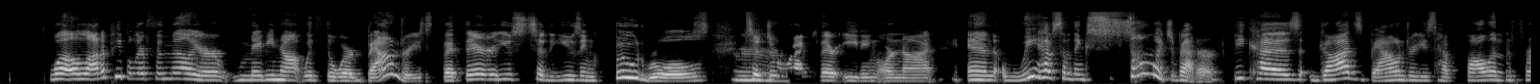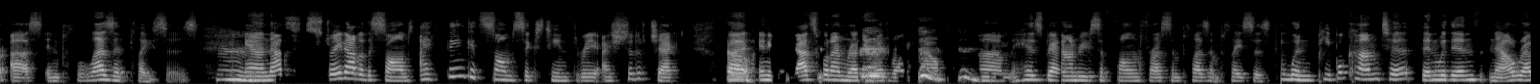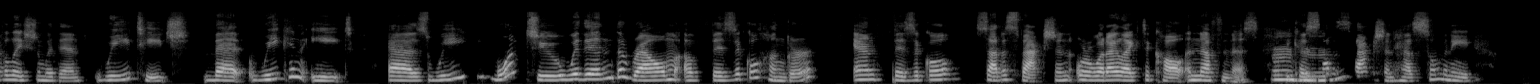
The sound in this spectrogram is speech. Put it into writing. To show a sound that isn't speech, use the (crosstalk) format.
Well, a lot of people are familiar, maybe not with the word boundaries, but they're used to using food rules to Mm. direct their eating or not. And we have something so much better because God's boundaries have fallen for us in pleasant places. Mm. And that's straight out of the Psalms. I think it's Psalm 16:3. I should have checked, but Oh. anyway, that's what I'm running with right now. (clears throat) Um, his boundaries have fallen for us in pleasant places. When people come to Thin Within, now Revelation Within, we teach that we can eat as we want to within the realm of physical hunger and physical satisfaction, or what I like to call enoughness, because Mhm. satisfaction has so many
